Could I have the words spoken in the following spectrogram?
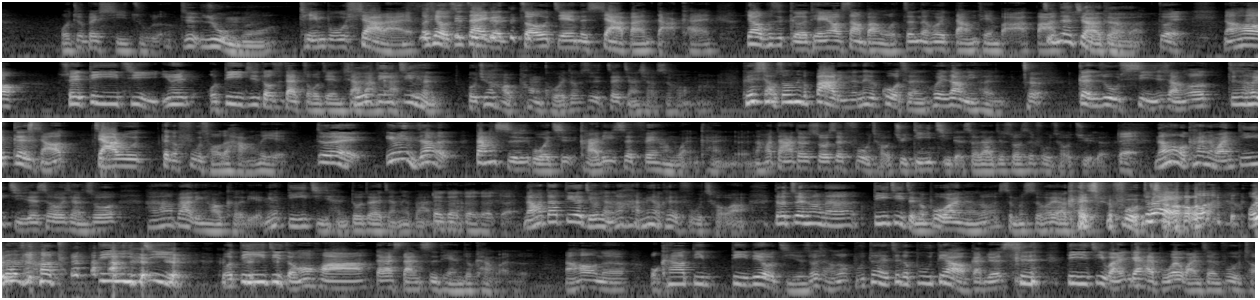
我就被吸住了，就入魔。停不下来。而且我是在一个周间的下班打开，要不是隔天要上班，我真的会当天把它把它真的假的？对，然后所以第一季，因为我第一季都是在周间下可是班，第一季很，我觉得好痛苦，都是在讲小时候嘛。可是小时候那个霸凌的那个过程，会让你很对更入戏，就想说，就是会更想要加入这个复仇的行列。对，因为你知道，当时我其实卡莉是非常晚看的，然后大家都说是复仇剧，第一集的时候大家就说是复仇剧了。对，然后我看完第一集的时候，我想说啊，霸凌好可怜，因为第一集很多都在讲那个霸凌、对对。对对对，然后到第二集，我想说还没有开始复仇啊，到最后呢，第一季整个播完，想说什么时候要开始复仇？对我我那时候第一季，我第一季总共花大概三四天就看完了。然后呢，我看到第第六集的时候，想说不对，这个步调感觉是第一季完应该还不会完成复仇。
